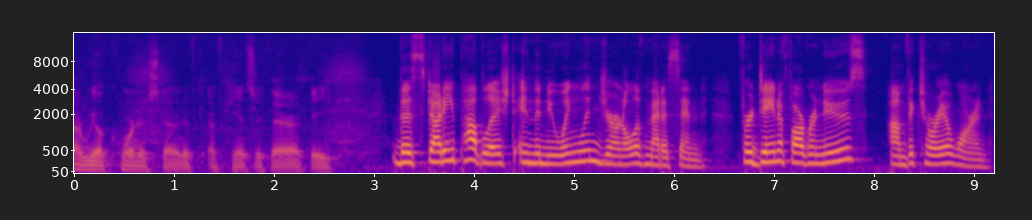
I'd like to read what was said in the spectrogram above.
a real cornerstone of, of cancer therapy. The study published in the New England Journal of Medicine. For Dana-Farber News, I'm Victoria Warren.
